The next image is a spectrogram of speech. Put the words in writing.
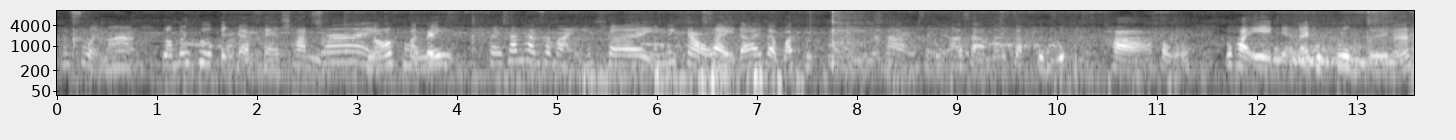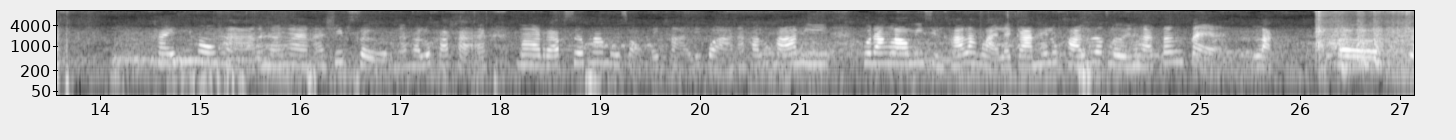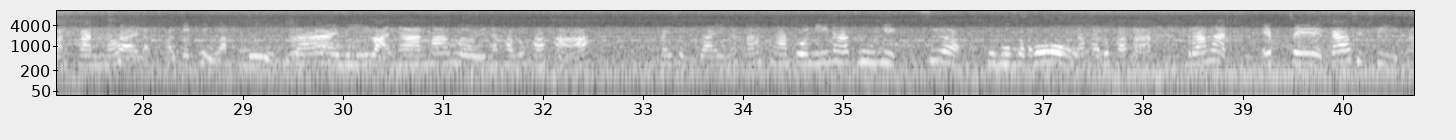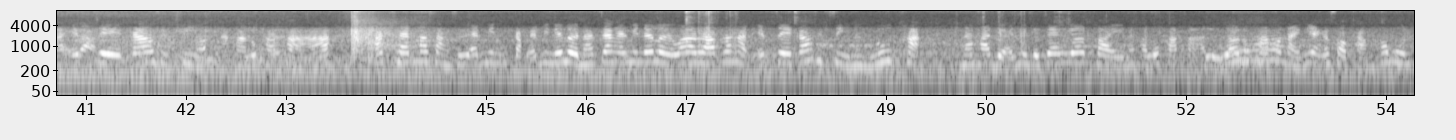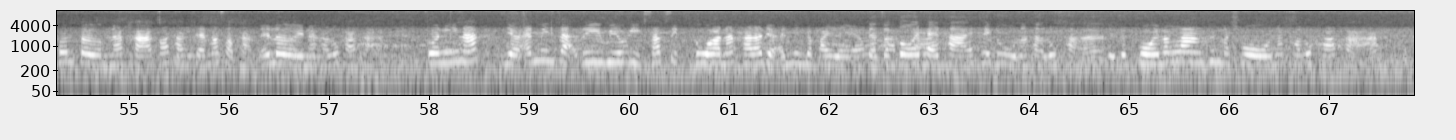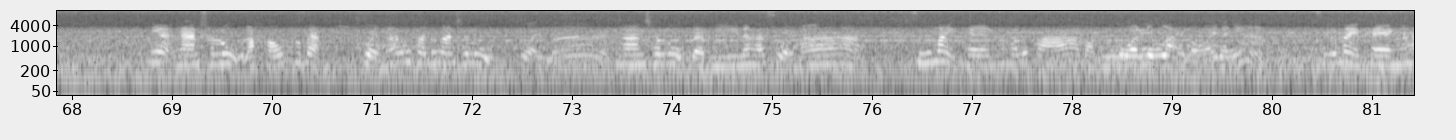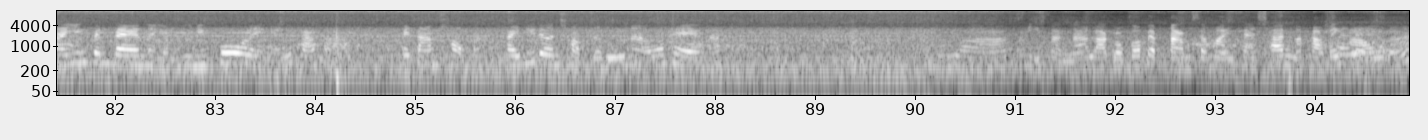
มันสวยมาก แล้วมันคือเป็นแบบแฟชั่นอะใช่เนาะมันเป็นไม่แฟชั่นทันสมัย ใช่ มันไม่เก่า ใส่ได้แบบว่าทุกวัยนะคะใช่ใส่ได้ ลูกค้าสามารถจับกลุ่มลูกค้าของลูกค้าเองเนี่ยได้ทุกกลุ่มเลยนะ ใครที่มองหานะคะงานอาชีพเสริมนะคะ ลูกค้าขามารับเสื้อผ้ามือสองไปขายดีกว่านะคะ ลูกค้ามีโกดังเรามีสินค้าหลากหลายรายการให้ลูกค้าเลือกเลยนะคะ ตั้งแต่หลักเอ่อหลักพันเนาะใช่หลักพันจนถึงหลักหมื่นนะใช่คะมีหลายงานมากเลยนะคะ ลูกค้าขาใครสนใจนะคะ งานตัวนี้นะคะทูนิก เสื้อคลุมสะโพกนะคะ ลูกค้าขารหัส FJ 94นะคะ FJ 94นะคะ ลูกค้าขาทักแชทมาสั่งซื้อแอดมินกับแอดมินได้เลยนะ แจ้งแอดมินได้เลยว่ารับรหัส FJ 94หนึ่งลูกค่ะนะคะ เดี๋ยวแอดมินจะแจ้งยอดไปนะคะ ลูกค้าขาหรือว่าลูกค้าคนไหนที่อยากจะสอบถามข้อมูลเพิ่มเติมนะคะ ก็ทักแชทมาสอบถามได้เลยนะคะ ลูกค้าขา ตัวนี้นะ เดี๋ยวแอดมินจะรีวิวอีกสักสิบตัวนะคะ แล้วเดี๋ยวแอดมินจะไปแล้วเดี๋ยวจะโกยท้ายๆให้ดูนะคะ ลูกค้า เดี๋ยวจะโกยล่างๆขึ้นมาโชว์นะคะ ลูกค้าขาเนี่ยงานฉลุแล้วเขาคือแบบสวยมากลูกค้าดูงานฉลุสวยมาก งานฉลุแบบนี้นะคะ สวยมาก ซื้อใหม่แพงนะคะ ลูกค้าบอกเลยตัวหนึ่งหลายร้อยนะเนี่ยซื้อใหม่แพงนะคะ ยิ่งเป็นแบรนด์อะอย่างยูนิโคอะไรอย่างเงี้ยลูกค้าขา ไปตามช็อปอะใครที่เดินช็อปจะรู้นะว่าแพงนะน่ารักสีสันน่ารักแล้วก็แบบตามสมัยแฟชั่นนะคะ ไม่เอานะ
